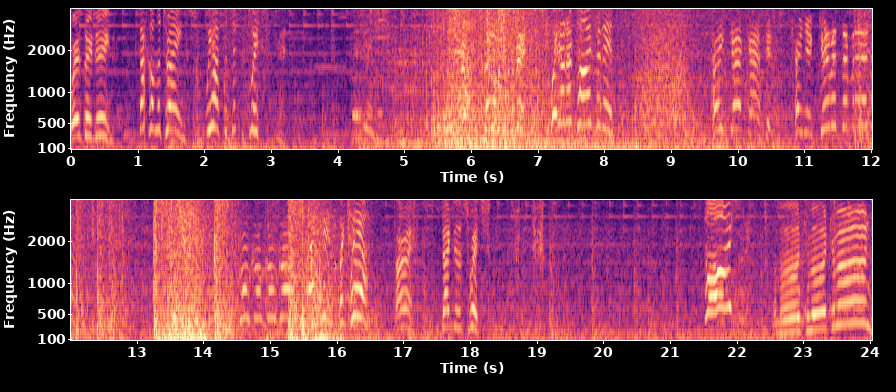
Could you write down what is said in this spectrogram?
Where's Nadine? Back on the train! We have to flip the switch! We don't have time for this! Hey, jackasses! Can you give us a minute? Go, go, go, go! That's it! We're clear! All right, back to the switch. Push! Come on, come on, come on!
